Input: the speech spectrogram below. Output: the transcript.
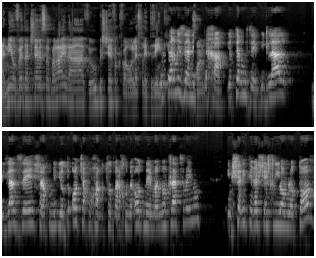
אני עובד עד 12 בלילה והוא בשבע כבר הולך לדרינק. יותר מזה נכון? אני אגיד לך, יותר מזה, בגלל, בגלל זה שאנחנו יודעות שאנחנו חרוצות ואנחנו מאוד נאמנות לעצמנו, אם שלי תראה שיש לי יום לא טוב,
